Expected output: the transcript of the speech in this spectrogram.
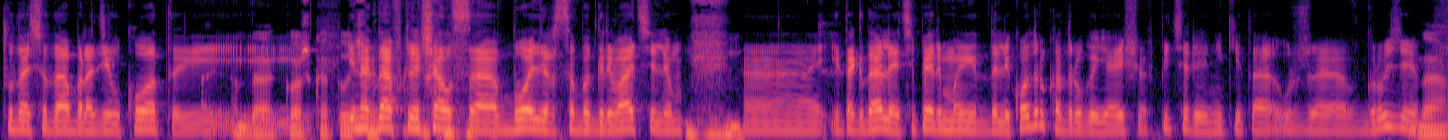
туда-сюда бродил кот, и, Да, кошка туча. иногда включался бойлер с обогревателем э, и так далее. Теперь мы далеко друг от друга, я еще в Питере, Никита уже в Грузии. Да,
